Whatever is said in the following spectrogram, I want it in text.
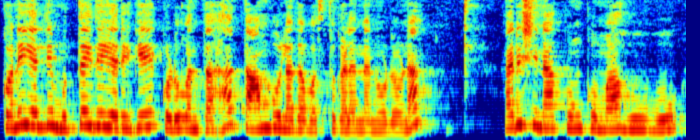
ಕೊನೆಯಲ್ಲಿ ಮುತ್ತೈದೆಯರಿಗೆ ಕೊಡುವಂತಹ ತಾಂಬೂಲದ ವಸ್ತುಗಳನ್ನು ನೋಡೋಣ. ಅರಿಶಿನ, ಕುಂಕುಮ, ಹೂವು,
